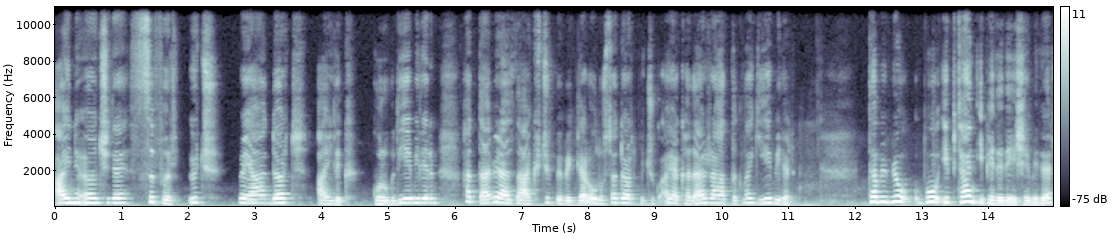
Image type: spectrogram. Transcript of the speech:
aynı ölçüde 0 3 veya 4 aylık grubu diyebilirim. Hatta biraz daha küçük bebekler olursa 4,5 aya kadar rahatlıkla giyebilir. Tabii bu, bu ipten ipe de değişebilir.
